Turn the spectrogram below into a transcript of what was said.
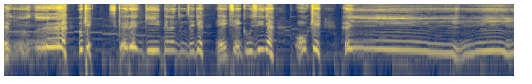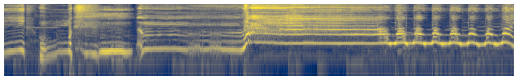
Ah. Oke, sekarang kita langsung saja eksekusinya. Oke. Hmm. Wow, wow, wow, wow, wow, wow, wow.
